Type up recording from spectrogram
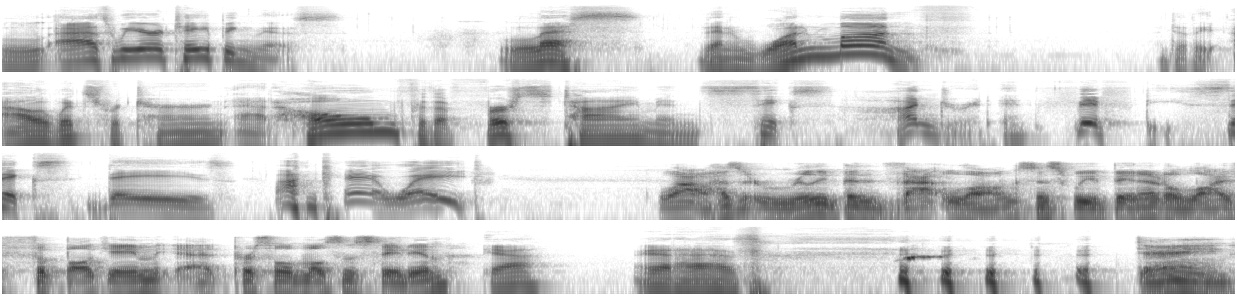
l- as we are taping this, less than one month until the Alouettes return at home for the first time in 656 days. I can't wait. Wow, has it really been that long since we've been at a live football game at Percival Molson Stadium? Yeah, it has. Dang.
